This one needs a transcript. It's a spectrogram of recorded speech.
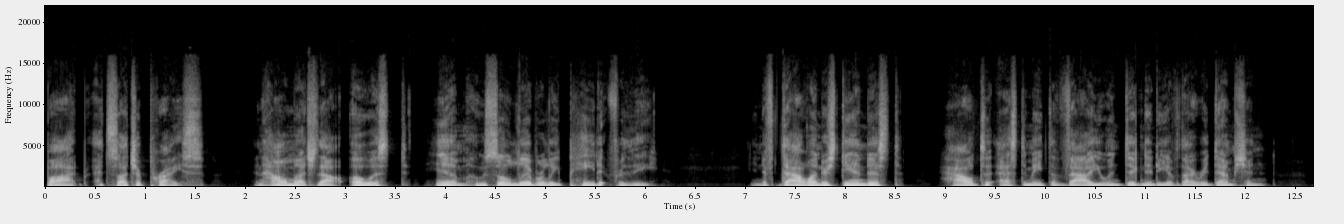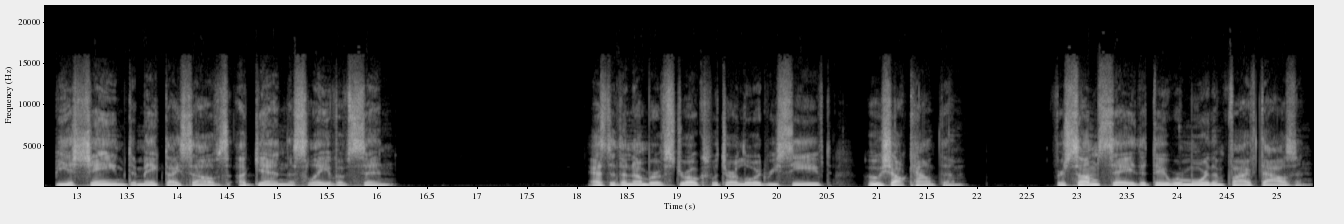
bought at such a price, and how much thou owest him who so liberally paid it for thee. And if thou understandest how to estimate the value and dignity of thy redemption, be ashamed to make thyself again the slave of sin. As to the number of strokes which our Lord received, who shall count them? For some say that they were more than five thousand.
